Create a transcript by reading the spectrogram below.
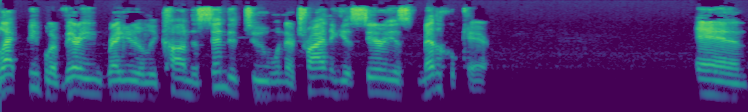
black people are very regularly condescended to when they're trying to get serious medical care and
